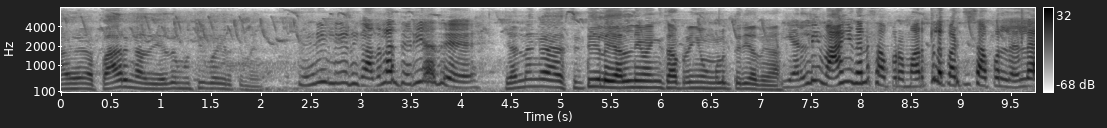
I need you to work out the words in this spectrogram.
அது பாருங்க அது எது முத்தி போயிருக்குன்னு. தெரியல எனக்கு அதெல்லாம் தெரியாது. என்னங்க சிட்டியில் இளநீ வாங்கி சாப்பிட்றீங்க உங்களுக்கு தெரியாதுங்க? எள்ளி வாங்கி தானே சாப்பிட்றோம். மரத்துல பறிச்சு சாப்பிடல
